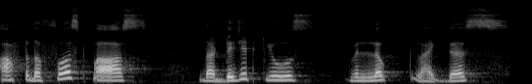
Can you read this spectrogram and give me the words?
After the first pass the digit queues will look like this.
